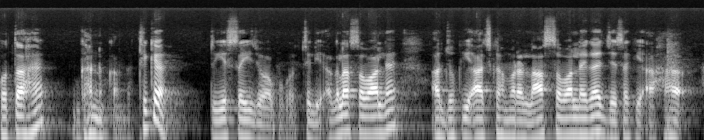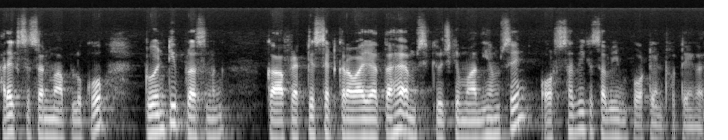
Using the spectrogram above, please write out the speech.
होता है घन कंद ठीक है? तो ये सही जवाब होगा। चलिए अगला सवाल है और जो कि आज का हमारा लास्ट सवाल है जैसा कि हर एक सेशन में आप लोग को ट्वेंटी प्रश्न का प्रैक्टिस सेट करवाया जाता है एमसीक्यूज के माध्यम से और सभी के सभी इंपॉर्टेंट होते हैं।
